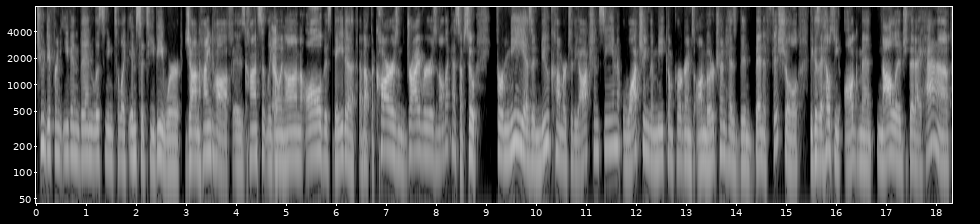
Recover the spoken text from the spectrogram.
too different even than listening to like imsa tv where john hindhaugh is constantly yep. going on all this data about the cars and the drivers and all that kind of stuff so for me as a newcomer to the auction scene, watching the Mecum programs on Motor Trend has been beneficial because it helps me augment knowledge that I have.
